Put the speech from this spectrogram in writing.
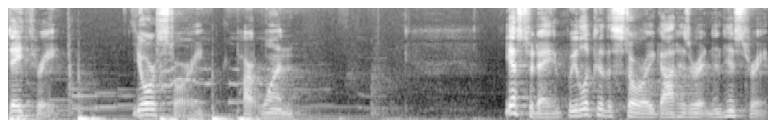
Day 3 Your Story, Part 1. Yesterday, we looked at the story God has written in history.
